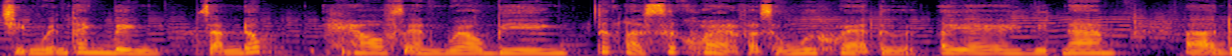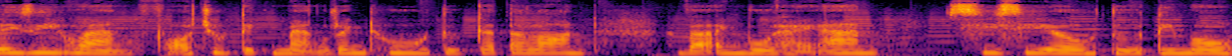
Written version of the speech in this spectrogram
chị Nguyễn Thanh Bình, giám đốc Health and Wellbeing, tức là sức khỏe và sống vui khỏe từ AIA Việt Nam, à, Daisy Hoàng, phó chủ tịch mảng doanh thu từ catalon và anh Bùi Hải An, CCO từ Timo.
